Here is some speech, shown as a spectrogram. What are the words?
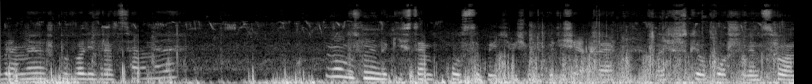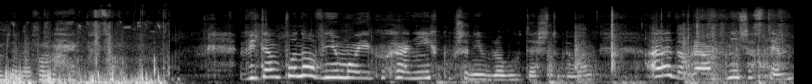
Dobra, my już powoli wracamy. No, dosłownie taki wstęp sobie jeździliśmy tylko dzisiaj, ale na się wszystkiego poszło, więc schowam telefon, jakby co. Witam ponownie, moi kochani. W poprzednim vlogu też tu byłam. Ale dobra, mniejsza z tym.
